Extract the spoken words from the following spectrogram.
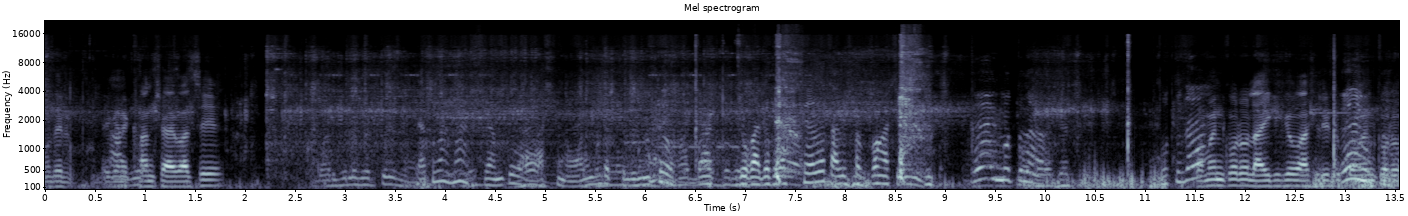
আমাদের এখানে খান সাহেব আছে। এখন না গ্রামকে আসে না অনেক তো। খুলিনি যোগাযোগ রাখতে হবে তাহলে সব ভাঙা কমেন্ট করো লাইকে কেউ আসলে একটু কমেন্ট করো।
